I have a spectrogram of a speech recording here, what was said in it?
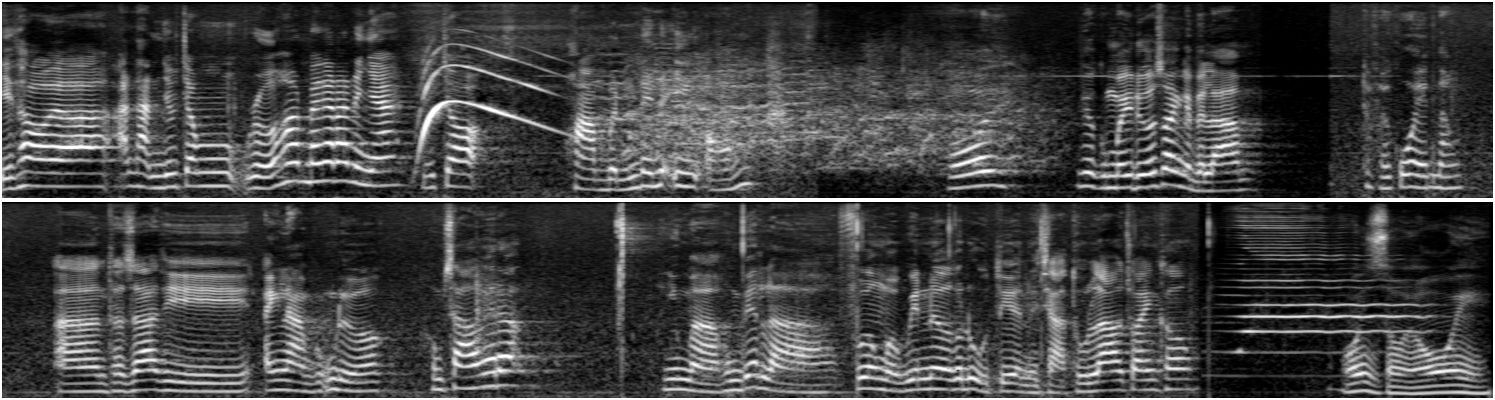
Vậy thôi à, anh thành vô trong rửa hết mấy cái đó đi nha. Để cho hòa bình đây nó yên ổn. Thôi Việc của mấy đứa sao anh lại phải làm? Đâu phải của em đâu. À thật ra thì anh làm cũng được Không sao hết á. Nhưng mà không biết là Phương và Winner có đủ tiền để trả thù lao cho anh không? Ôi rồi ôi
